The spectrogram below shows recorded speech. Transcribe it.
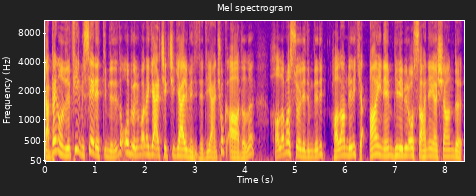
Ya ben onu dedi, filmi seyrettiğimde dedi o bölüm bana gerçekçi gelmedi dedi. Yani çok ağdalı. Halama söyledim dedi. Halam dedi ki aynen birebir o sahne yaşandı.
